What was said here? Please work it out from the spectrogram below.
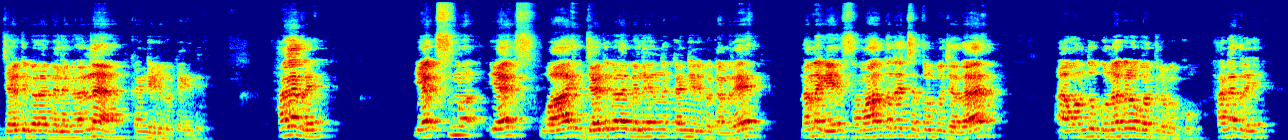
ಜಡ್ಗಳ ಬೆಲೆಗಳನ್ನ ಕಂಡುಹಿಡಿಬೇಕಾಗಿದೆ ಹಾಗಾದ್ರೆ ಎಕ್ಸ್ ಎಕ್ಸ್ ವೈ ಜಡ್ಗಳ ಬೆಲೆಯನ್ನು ಕಂಡುಹಿಡಿಬೇಕಂದ್ರೆ ನಮಗೆ ಸಮಾಂತರ ಚತುರ್ಭುಜದ, ಆ, ಒಂದು ಗುಣಗಳು ಗೊತ್ತಿರಬೇಕು. ಹಾಗಾದ್ರೆ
